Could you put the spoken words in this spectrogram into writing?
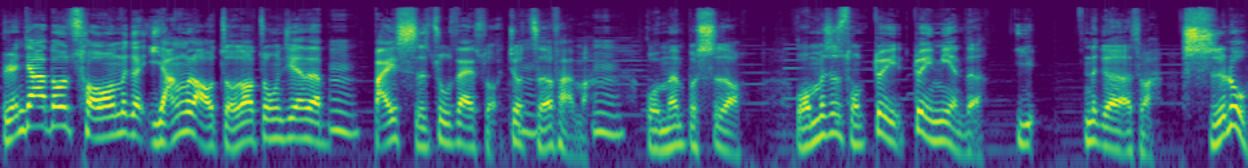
人家都从那个养老走到中间的白石住宅所就折返嘛，嗯，我们不是哦，我们是从对对面的一那个什么石路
